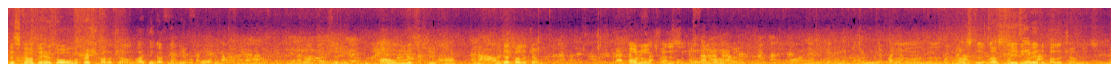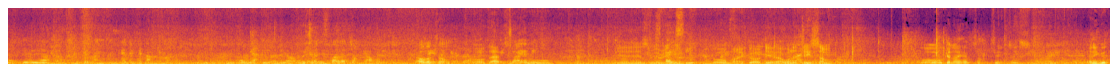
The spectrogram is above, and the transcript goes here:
This counter has all the fresh balachaung. I think I've been here before. Junction City. Boundless Seafood. Is that balachaung? Oh no, it's venison. No, we don't want venison. No, no, venison. Ask the, ask the lady where the balachaung is. Which one is balachaung? Balachaung. Oh, that's. Try a. Oh. Yes, very Spicy. good. Oh my god, yeah, I want to taste some. Oh, can I have some? Taste, taste. Any good?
